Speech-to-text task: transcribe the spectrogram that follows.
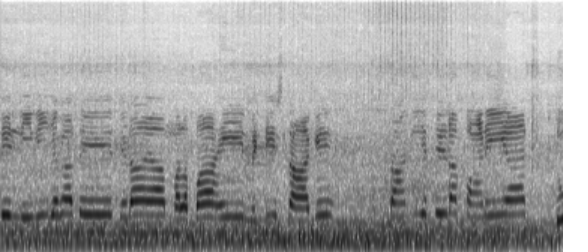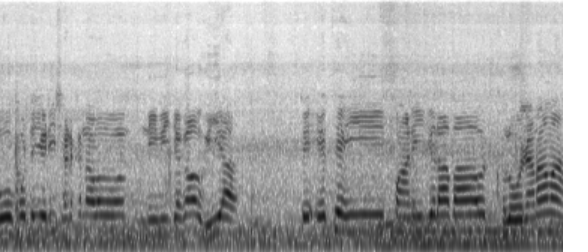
ਤੇ ਨੀਵੀਂ ਜਗ੍ਹਾ ਤੇ ਜਿਹੜਾ ਆ ਮਲਬਾ ਅਸੀਂ ਮਿੱਟੀ ਸਟਾ ਕੇ, ਤਾਂ ਕਿ ਇੱਥੇ ਜਿਹੜਾ ਪਾਣੀ ਆ 2 ਫੁੱਟ ਜਿਹੜੀ ਸੜਕ ਨਾਲੋਂ ਨੀਵੀਂ ਜਗ੍ਹਾ ਹੋ ਗਈ ਆ। ਤੇ ਇੱਥੇ ਅਸੀਂ ਪਾਣੀ ਜਿਹੜਾ ਵਾ ਉਹ ਖਲੋ ਜਾਣਾ ਵਾ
